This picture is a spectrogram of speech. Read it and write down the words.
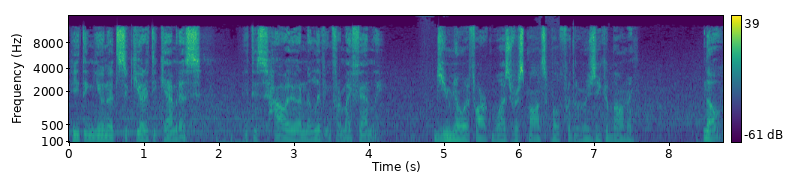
Heating units, security cameras. It is how I earn a living for my family. Do you know if ARC was responsible for the Ruzicka bombing? No.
